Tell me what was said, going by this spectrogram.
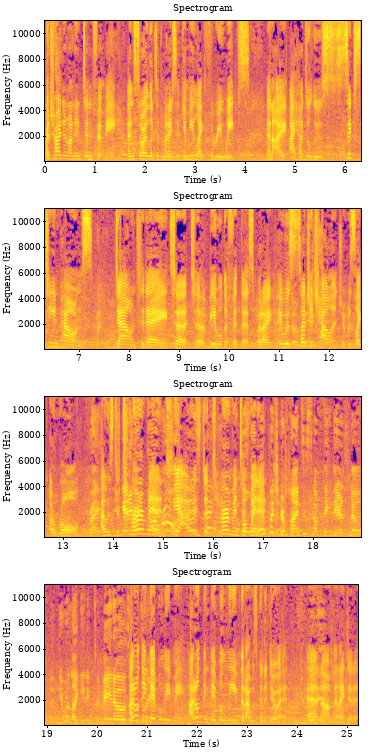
I tried it on and it didn't fit me. And so I looked at them and I said, Give me like three weeks. And I, I had to lose 16 pounds down today to to be able to fit this. But I it was such a challenge. It was like a roll. Right. I was You're determined. roll. Yeah, I was exactly. determined to but fit when it. you put your mind to something, there's no. You were like eating tomatoes. I don't think they believe me. I don't think they believed that I was going to do it. And um, and I did it.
